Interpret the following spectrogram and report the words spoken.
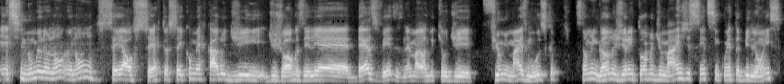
Esse número eu não, eu não sei ao certo. Eu sei que o mercado de, de jogos ele é 10 vezes né, maior do que o de filme mais música. Se não me engano, gira em torno de mais de 150 bilhões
